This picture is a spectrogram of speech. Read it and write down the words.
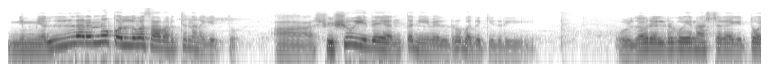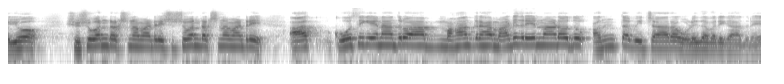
ನಿಮ್ಮೆಲ್ಲರನ್ನೂ ಕೊಲ್ಲುವ ಸಾಮರ್ಥ್ಯ ನನಗಿತ್ತು. ಆ ಶಿಶು ಇದೆ ಅಂತ ನೀವೆಲ್ಲರೂ ಬದುಕಿದ್ರಿ. ಉಳಿದವರೆಲ್ರಿಗೂ ಏನು ಆಶ್ಚರ್ಯ ಆಗಿತ್ತು? ಅಯ್ಯೋ ಶಿಶುವನ್ ರಕ್ಷಣೆ ಮಾಡ್ರಿ ಶಿಶುವನ್ ರಕ್ಷಣೆ ಮಾಡ್ರಿ. ಆ ಕೂಸಿಗೆ ಏನಾದರೂ ಆ ಮಹಾಗ್ರಹ ಮಾಡಿದ್ರೆ ಏನು ಮಾಡೋದು? ಅಂತ ವಿಚಾರ ಉಳಿದವರಿಗಾದ್ರೆ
